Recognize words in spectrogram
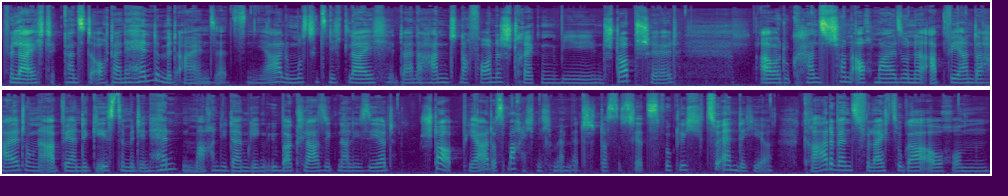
Vielleicht kannst du auch deine Hände mit einsetzen. Ja, du musst jetzt nicht gleich deine Hand nach vorne strecken wie ein Stoppschild, aber du kannst schon auch mal so eine abwehrende Haltung, eine abwehrende Geste mit den Händen machen, die deinem Gegenüber klar signalisiert, Stopp, ja, das mache ich nicht mehr mit. Das ist jetzt wirklich zu Ende hier. Gerade wenn es vielleicht sogar auch um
